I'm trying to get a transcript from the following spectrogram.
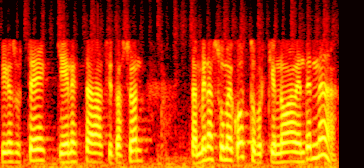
fíjese usted que en esta situación también asume costo porque no va a vender nada,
